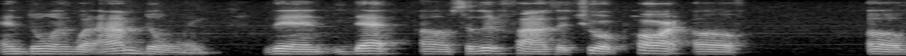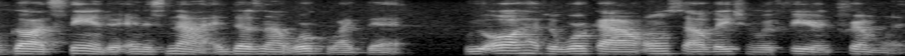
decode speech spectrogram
and doing what I'm doing, then that uh, solidifies that you're a part of of God's standard, and it's not. It does not work like that. We all have to work out our own salvation with fear and trembling.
